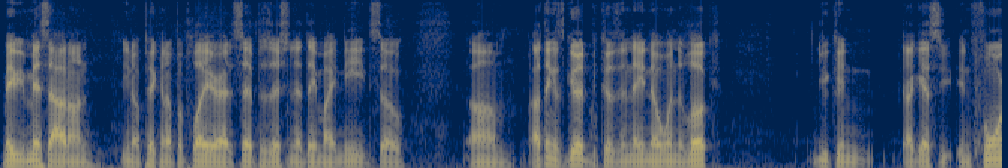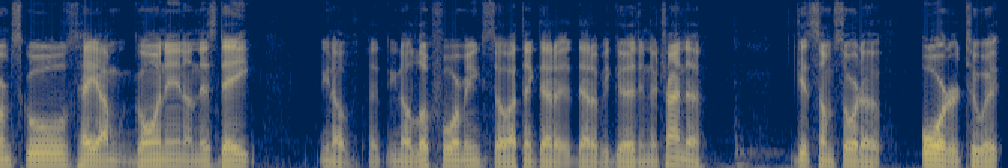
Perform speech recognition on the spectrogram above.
maybe miss out on you know picking up a player at said position that they might need. So, um, I think it's good because then they know when to look. You can I guess inform schools, hey, I'm going in on this date. You know, uh, you know, look for me. So I think that that'll be good, and they're trying to get some sort of order to it.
